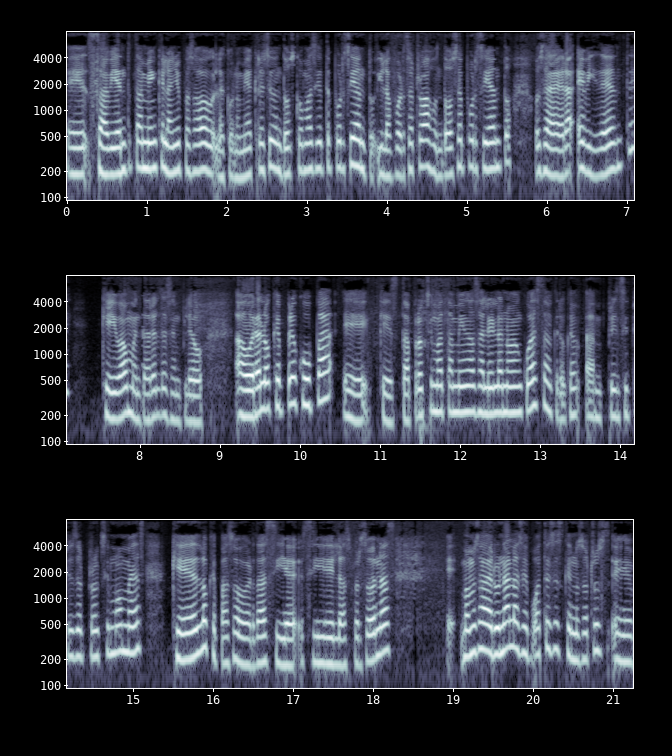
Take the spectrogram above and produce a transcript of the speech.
eh, sabiendo también que el año pasado la economía creció en 2,7% y la fuerza de trabajo en 12%, o sea, era evidente que iba a aumentar el desempleo. Ahora lo que preocupa, que está próxima también a salir la nueva encuesta, creo que a principios del próximo mes, qué es lo que pasó, ¿verdad? Si, si las personas eh, vamos a ver, una de las hipótesis que nosotros eh,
